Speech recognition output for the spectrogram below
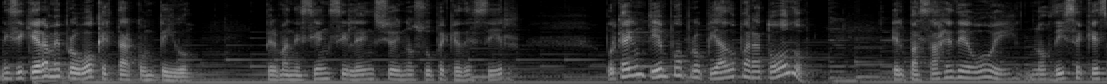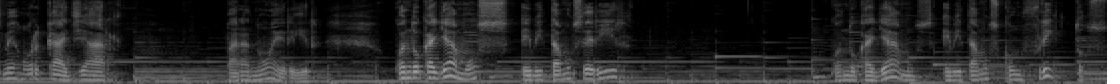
ni siquiera me provoca estar contigo. Permanecí en silencio y no supe qué decir, porque hay un tiempo apropiado para todo. El pasaje de hoy nos dice que es mejor callar para no herir. Cuando callamos, evitamos herir. Cuando callamos, evitamos conflictos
